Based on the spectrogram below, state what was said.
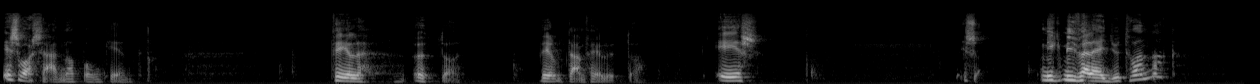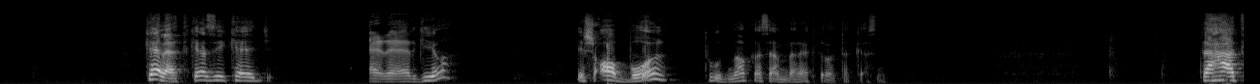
és vasárnaponként. Fél öttől délután fél öttől. És, és mivel együtt vannak? Keletkezik egy energia és abból tudnak az emberek töltekezni. Tehát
